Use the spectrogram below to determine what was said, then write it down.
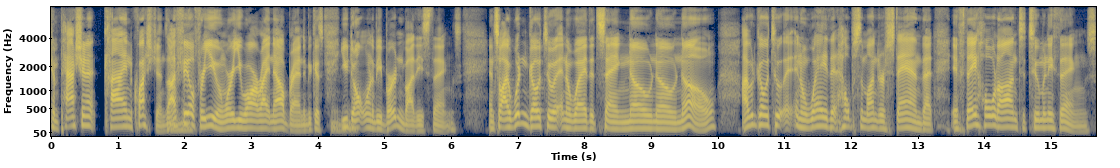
compassionate kind questions. I feel mm-hmm. for you and where you are right now brandon because you mm-hmm. don't want to be burdened by these things. And so i wouldn't go to it in a way that's saying no no no. I would go to it in a way that helps them understand that if they hold on to too many things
